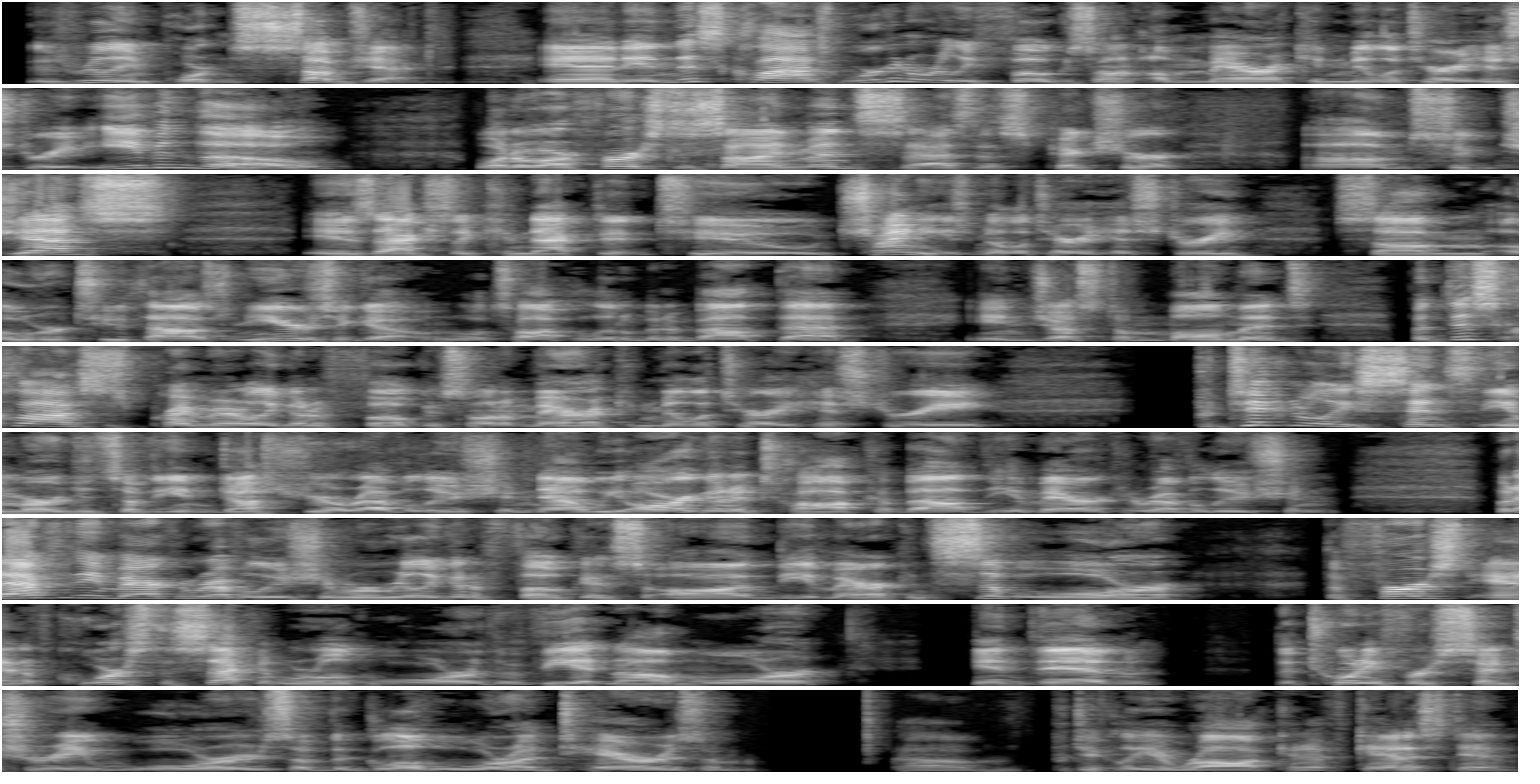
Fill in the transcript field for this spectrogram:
this really important subject. And in this class, we're going to really focus on American military history, even though one of our first assignments, as this picture um, suggests, is actually connected to Chinese military history some over 2,000 years ago. And we'll talk a little bit about that in just a moment. But this class is primarily going to focus on American military history, particularly since the emergence of the Industrial Revolution. Now, we are going to talk about the American Revolution, but after the American Revolution, we're really going to focus on the American Civil War, the First and, of course, the Second World War, the Vietnam War, and then the 21st century wars of the global war on terrorism um, particularly Iraq and Afghanistan.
